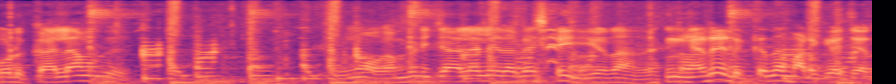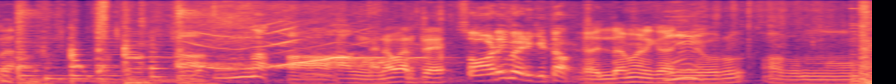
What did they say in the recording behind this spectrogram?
കൊടുക്കല്ല നമുക്ക്. മുഖം പിടിച്ചാലല്ലേ ഇതൊക്കെ ചെയ്യണം ഇങ്ങടെ എടുക്കുന്ന മടക്കി വെച്ചേട്ടാ. അങ്ങനെ വരട്ടെ. സോറി മേടിക്കട്ടോ എല്ലാം മേടിക്കാം അഞ്ഞൂറ് അറുന്നൂറ്.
